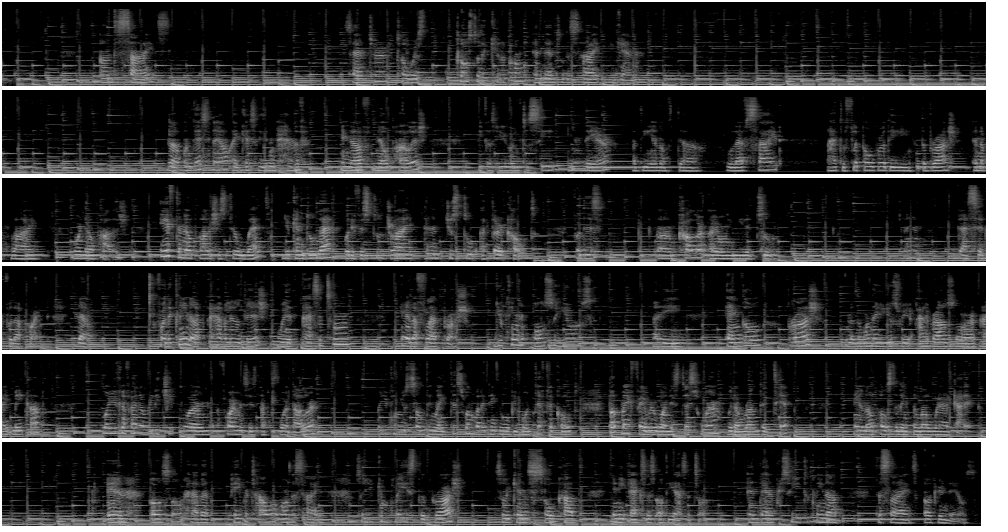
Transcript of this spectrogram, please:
on the sides, center towards close to the cuticle and then to the side again. Now on this nail, I guess I didn't have enough nail polish because you're going to see in there at the end of the left side, I had to flip over the, the brush and apply more nail polish. If the nail polish is still wet, you can do that, but if it's still dry, then just do a third coat. For this um, color, I only needed two. And that's it for that part. Now, for the cleanup, I have a little dish with acetone and a flat brush. You can also use a angled brush, you know, the one that you use for your eyebrows or eye makeup or you can find a really cheap one at pharmacies up for a dollar. Or you can use something like this one but I think it will be more difficult. But my favorite one is this one with a rounded tip. And I'll post the link below where I got it. And also have a paper towel on the side so you can place the brush so it can soak up any excess of the acetone. And then proceed to clean up the sides of your nails.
